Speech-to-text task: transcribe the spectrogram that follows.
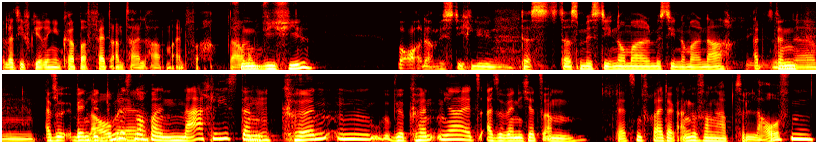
relativ geringen Körperfettanteil haben einfach. Darum, Von wie viel? Boah, da müsste ich lügen. Das, das müsste ich nochmal noch nachlesen. Dann, ähm, also wenn glaube, du das nochmal nachliest, dann mhm. könnten, wir könnten ja jetzt, also wenn ich jetzt am letzten Freitag angefangen habe zu laufen,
